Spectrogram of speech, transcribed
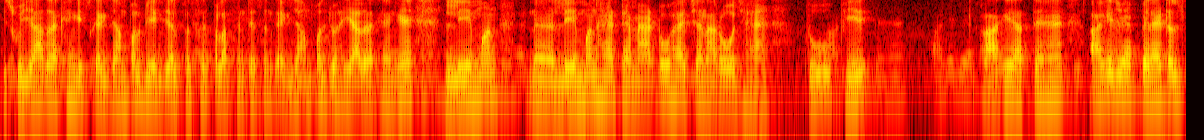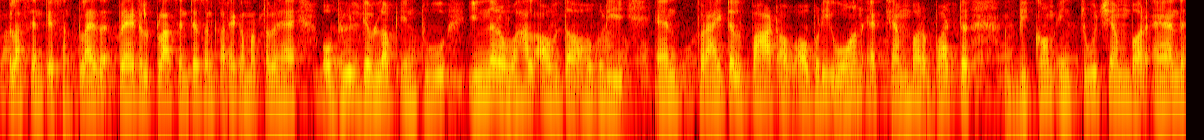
इसको याद रखेंगे, इसका एग्ज़ाम्पल भी एग्जाइल प्लासेंटेशन का एग्ज़ाम्पल जो है याद रखेंगे। लेमन लेमन है टमाटो है चना रोज है तो फिर आगे आते हैं। आगे जो है पेराइटल प्लासेंटेशन पेराइटल प्लासेंटेशन करने का मतलब है ovule developed into inner wall of the ovary and parietal part of ovary one at chamber but become in two chamber and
